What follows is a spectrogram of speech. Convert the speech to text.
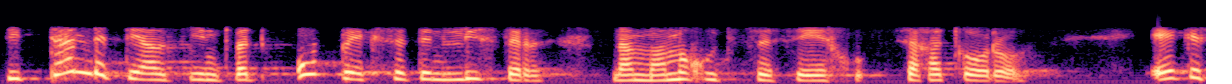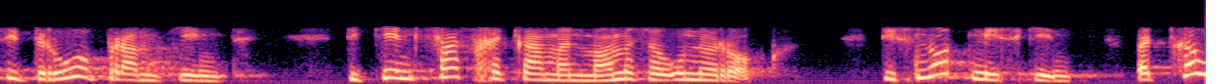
Die tandetelkind wat opwek sit en luister na mamma goed se sê se gekoro. Ek is die droë pramkind. Die kind vasgekam aan mamma se onderrok. Dis not miskien, wat gou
